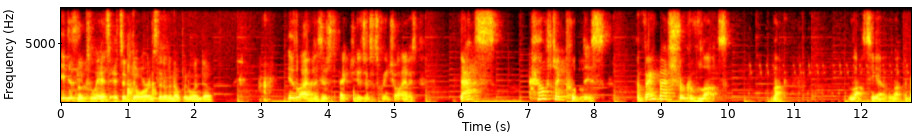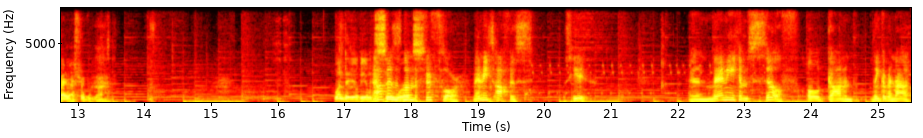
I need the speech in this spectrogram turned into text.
It just looks weird. it's it's a door instead of an open window. It's not evidence, it's just a picture, it's just a screenshot. Anyways, that's how should I put this? A very bad stroke of luck. Luck. Luck, yeah, luck. A very bad stroke of luck. One day you'll be able to Alpha's say is on the fifth floor. Manny's office was here. And Manny himself all gone in the blink of an eye.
